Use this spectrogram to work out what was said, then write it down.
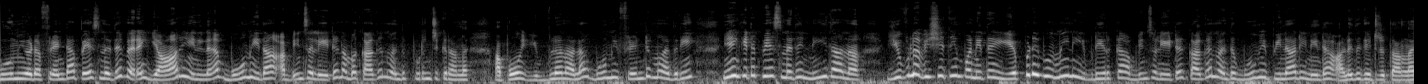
பூமியோட ஃப்ரெண்டாக பேசினது வேற யாரும் இல்லை பூமி தான் அப்படின்னு சொல்லிட்டு நம்ம ககன் வந்து புரிஞ்சுக்கிறாங்க. அப்போது இவ்வளோ நாளாக பூமி ஃப்ரெண்டு மாதிரி என்கிட்ட பேசுனது நீ தானா இவ்வளோ விஷயத்தையும் பண்ணிட்டு எப்படி பூமி நீ இப்படி இருக்க அப்படின்னு சொல்லிட்டு ககன் வந்து பூமி பின்னாடி நின்று அழுதுகிட்டு இருக்காங்க.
